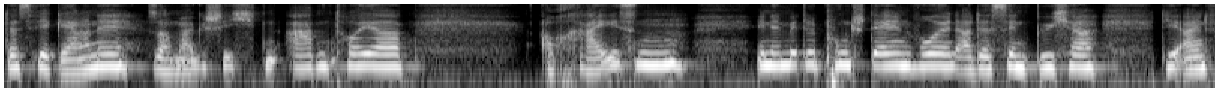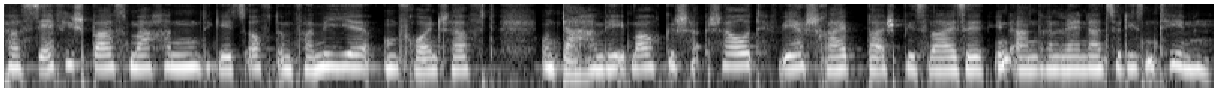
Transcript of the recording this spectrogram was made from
dass wir gerne Sommergeschichten, Abenteuer, auch Reisen in den Mittelpunkt stellen wollen. Aber das sind Bücher, die einfach sehr viel Spaß machen. Da geht es oft um Familie, um Freundschaft. Und da haben wir eben auch geschaut, wer schreibt beispielsweise in anderen Ländern zu diesen Themen.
